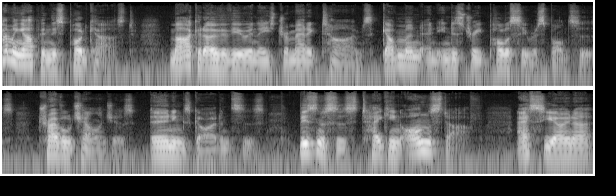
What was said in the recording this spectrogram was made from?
Coming up in this podcast, market overview in these dramatic times, government and industry policy responses, travel challenges, earnings guidances, businesses taking on staff, Acciona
